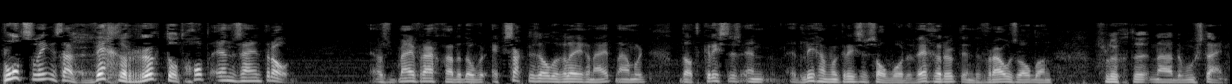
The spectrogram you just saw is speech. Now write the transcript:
plotseling, staat weggerukt tot God en zijn troon. Als u het mij vraagt, gaat het over exact dezelfde gelegenheid. Namelijk dat Christus en het lichaam van Christus zal worden weggerukt. En de vrouw zal dan vluchten naar de woestijn.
